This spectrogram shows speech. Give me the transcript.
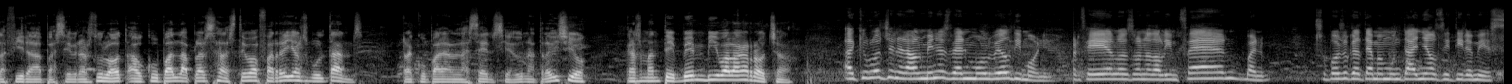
La Fira de Pessebres d'Olot ha ocupat la plaça d'Esteve Ferrer i els voltants, recuperant l'essència d'una tradició que es manté ben viva a la Garrotxa. Aquí a Olot generalment es ven molt bé el dimoni. Per fer la zona de l'infern, bueno, suposo que el tema muntanya els hi tira més.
